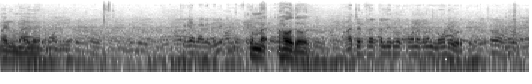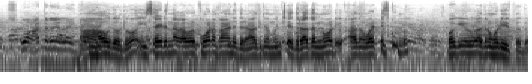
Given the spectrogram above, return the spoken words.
ಮೆಡಲ್ ಮಾಡಿದ್ದಾರೆ. ಹಿರಿಯ ಭಾಗದಲ್ಲಿ ತುಂಬಾ ತುಂಬ ಹೌದು ಹೌದು. ಆಚೆ ಟ್ರ್ಯಾಕಲ್ಲಿರುವ ಕೋಣಗಳನ್ನು ನೋಡಿ ಹೊಡ್ತೇವೆ ಓ ಆ ಥರ ಎಲ್ಲ ಇದೆ. ಹಾಂ ಹೌದೌದು. ಈ ಸೈಡಿಂದ ಅವಳು ಕೋಣ ಕಾಣಿದ್ರೆ ಅದಕ್ಕೆ ಮುಂಚೆ ಇದ್ರು ಅದನ್ನು ನೋಡಿ ಅದನ್ನು ಒಟ್ಟಿಸ್ಕೊಂಡು ಹೋಗಿ ಅದನ್ನು ಹೊಡೆಯುತ್ತದು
